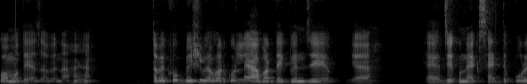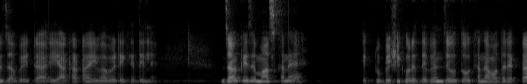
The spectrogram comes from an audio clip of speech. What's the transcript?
কমও দেয়া যাবে না হ্যাঁ? তবে খুব বেশি ব্যবহার করলে আবার দেখবেন যে যে কোনো এক সাইড পড়ে যাবে এটা, এই আঠাটা এইভাবে রেখে দিলে। যাই হোক, এই যে মাঝখানে একটু বেশি করে দেবেন, যেহেতু ওইখানে আমাদের একটা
